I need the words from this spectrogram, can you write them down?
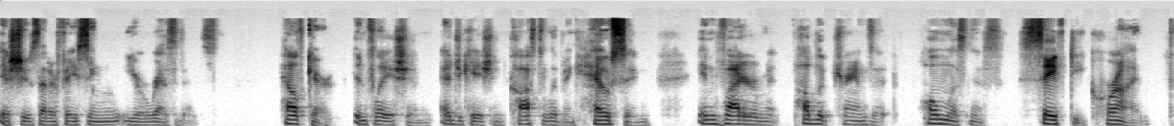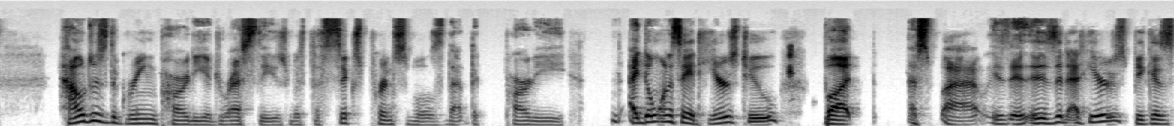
issues that are facing your residents: healthcare, inflation, education, cost of living, housing environment, public transit, homelessness, safety, crime. How does the Green Party address these with the six principles that the party, I don't want to say adheres to, but uh, is is it adheres because,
